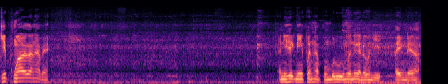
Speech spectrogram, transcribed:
เก็บหัวไว้ก่อนครับเนี่ยอันนี้เทคนิคเพื่อนครับ ผมบรูเพื่อนด้วยกันว่าเพื่อนจะไปยังไงเนาะ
